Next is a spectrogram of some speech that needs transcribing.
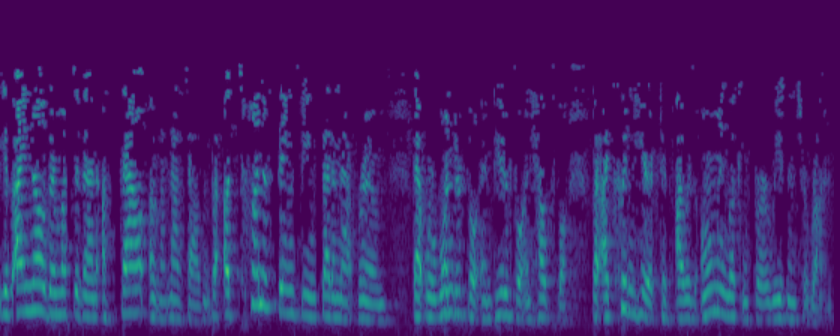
because I know there must have been a thousand, oh, not a thousand, but a ton of things being said in that room that were wonderful and beautiful and helpful, but I couldn't hear it because I was only looking for a reason to run,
